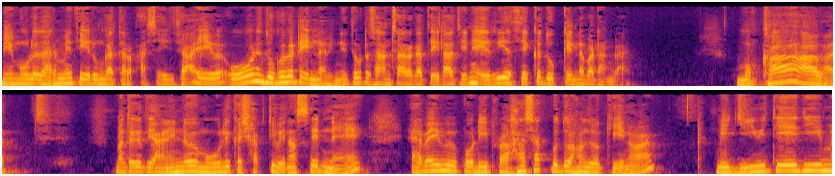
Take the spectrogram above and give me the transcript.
මේ මූල ධර්මයේ තේරුම් ගත්තට පස්සේ. නිසා ඒ ඕනේ දුකකට එන්න අරින්න. ඒකට සංසාරගත වෙලා තියෙන එරියස් එක දුක් එන්න පටන් ගන්නවා. මොකා ආවත් මතක තියාගන්න ඕනේ මූලික ශක්ති වෙනස් වෙන්නේ හැබැයි පොඩි ප්‍රහසක් බුදුහමසෝ කියනවා මේ ජීවිතේදීම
